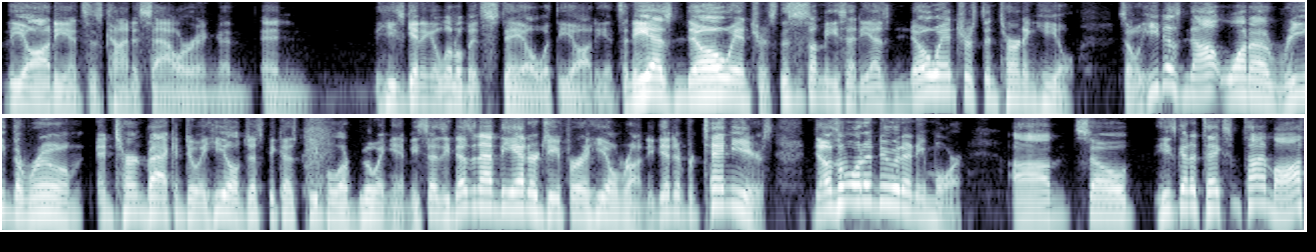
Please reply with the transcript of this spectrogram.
the audience is kind of souring and, and, He's getting a little bit stale with the audience, and he has no interest. This is something he said. He has no interest in turning heel. So he does not want to read the room and turn back into a heel just because people are booing him. He says he doesn't have the energy for a heel run. He did it for 10 years, doesn't want to do it anymore. Um, so he's going to take some time off,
